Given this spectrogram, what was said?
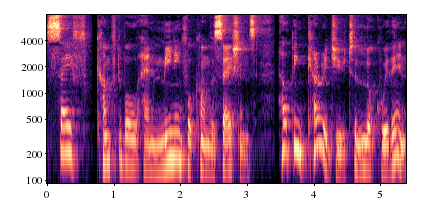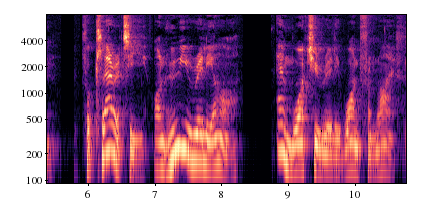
Safe, comfortable, and meaningful conversations help encourage you to look within for clarity on who you really are and what you really want from life.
